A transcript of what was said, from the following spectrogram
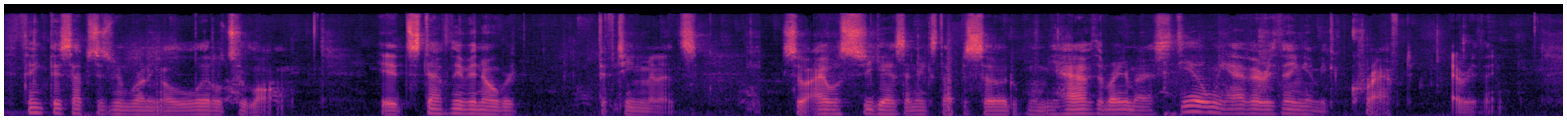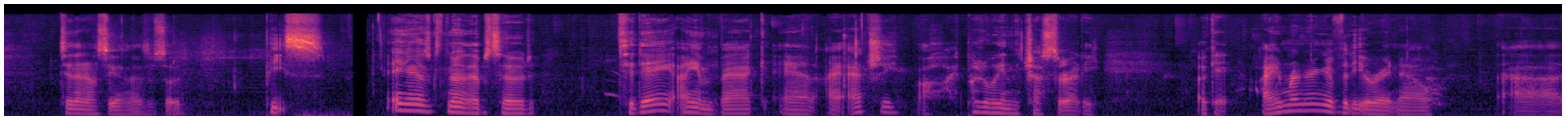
think this episode's been running a little too long. It's definitely been over 15 minutes. So I will see you guys in the next episode when we have the right amount of steel, we have everything, and we can craft everything. Till then, I'll see you in the next episode. Peace. Hey guys, to another episode. Today I am back, and I actually, oh, I put it away in the chest already. Okay, I am rendering a video right now, uh,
